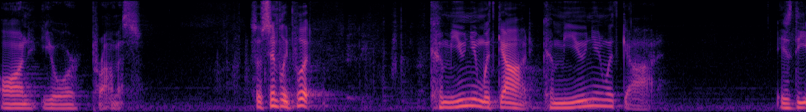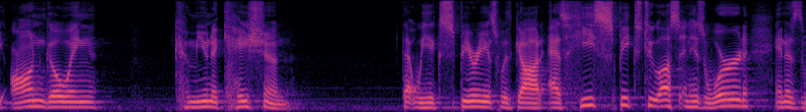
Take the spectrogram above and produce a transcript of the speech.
on your promise. So, simply put, communion with God, communion with God is the ongoing communication that we experience with God as He speaks to us in His Word and, as,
